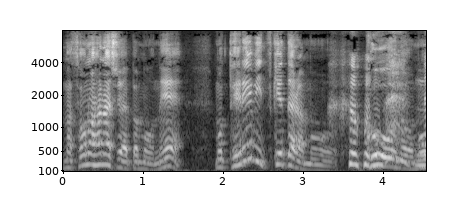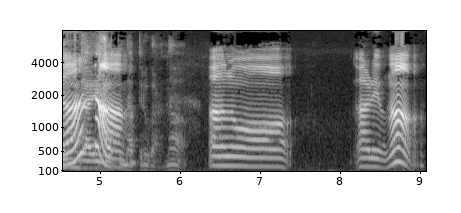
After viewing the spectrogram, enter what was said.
まあその話はやっぱもうね、もうテレビつけたらもう、GO の問題だってなってるからな。あのー、あれよな。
